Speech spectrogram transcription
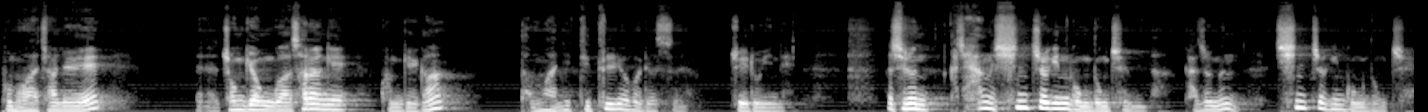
부모와 자녀의 존경과 사랑의 관계가 너무 많이 뒤틀려 버렸어요. 죄로 인해. 사실은 가장 신적인 공동체입니다. 가정은 신적인 공동체예요.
